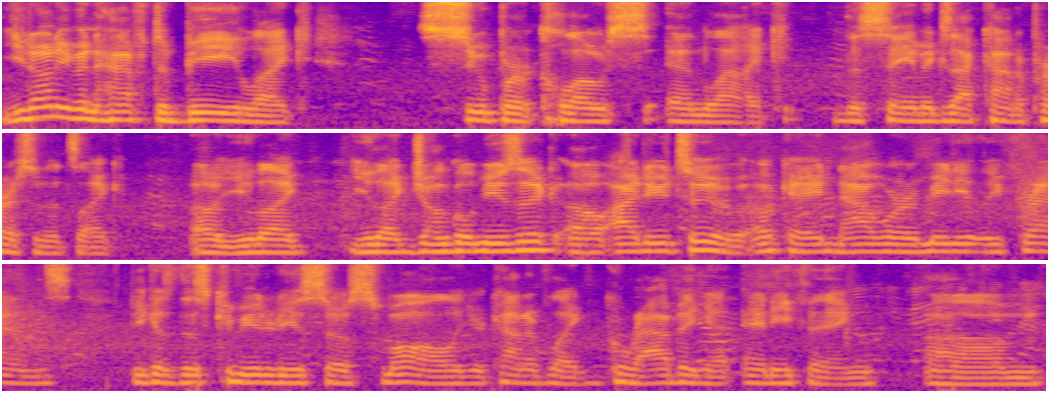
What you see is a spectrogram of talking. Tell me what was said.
you don't even have to be like super close and like the same exact kind of person. It's like oh you like you like jungle music? Oh i do too. Okay now we're immediately friends because this community is so small you're kind of like grabbing at anything. Um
